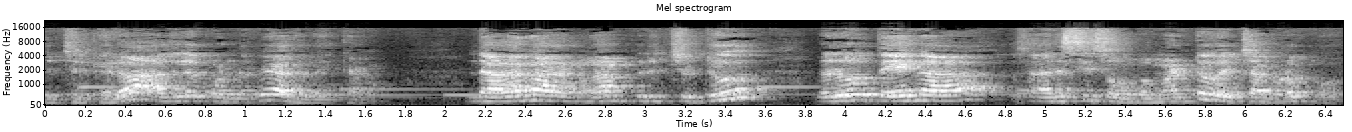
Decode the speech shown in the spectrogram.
வச்சிருக்கீங்களோ அதுல கொண்டு போய் அதை வைக்கணும். இந்த அலங்காரங்கள்லாம் பிரிச்சுட்டு வெறும் தேங்காய் அரிசி சொம்பை மட்டும் வச்சா கூட போதும்.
